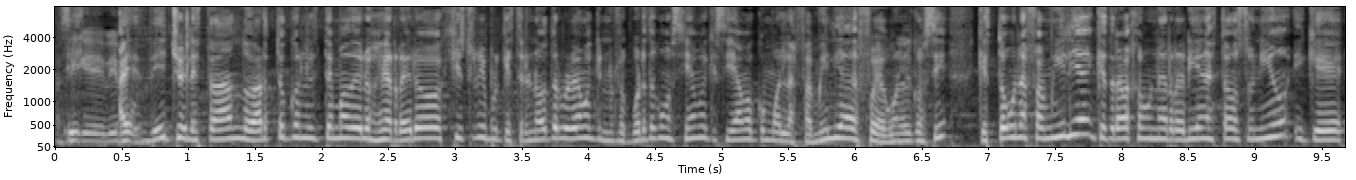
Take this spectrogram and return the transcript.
Así Y, que bien de hecho, le está dando harto con el tema de los herreros History porque estrenó otro programa que no recuerdo cómo se llama, que se llama como La Familia de Fuego, algo así, que es toda una familia que trabaja en una herrería en Estados Unidos y que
